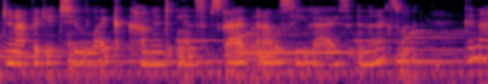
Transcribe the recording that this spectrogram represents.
Do not forget to like, comment, and subscribe, and I will see you guys in the next one. Good night.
